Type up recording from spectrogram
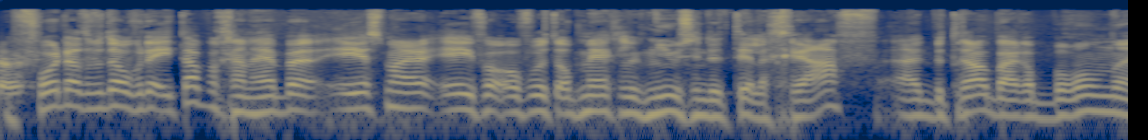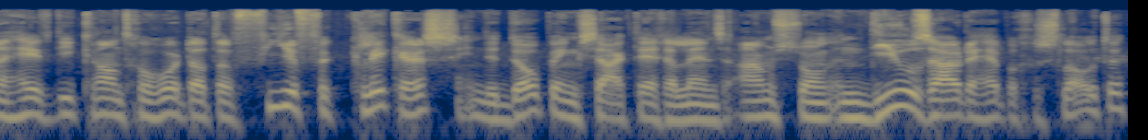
Voordat we het over de etappe gaan hebben... eerst maar even over het opmerkelijk nieuws in de Telegraaf. Uit betrouwbare bronnen heeft die krant gehoord... dat er vier verklikkers in de dopingzaak tegen Lance Armstrong... een deal zouden hebben gesloten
